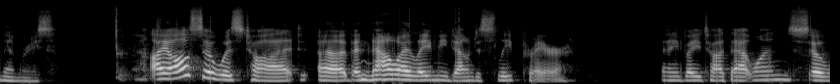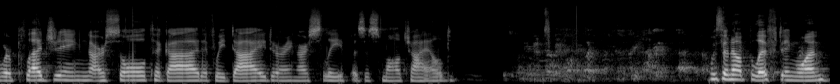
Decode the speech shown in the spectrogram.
memories. I also was taught uh, now I lay me down to sleep prayer. Anybody taught that one? So we're pledging our soul to God if we die during our sleep as a small child. It was an uplifting one.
